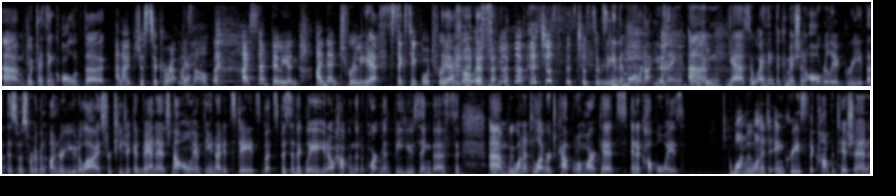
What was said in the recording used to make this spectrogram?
um, which I think all of the and I just to correct myself, yeah. I said billion, I meant trillion. Yes, sixty-four trillion yeah. dollars. just, just so even more we're not using. Um, yeah, so I think the commission all really agreed that this was sort of an underutilized strategic advantage, not only of the United States, but specifically, you know, how can the department be using this? Um, we wanted to leverage capital markets in a couple ways. One, we wanted to increase the competition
